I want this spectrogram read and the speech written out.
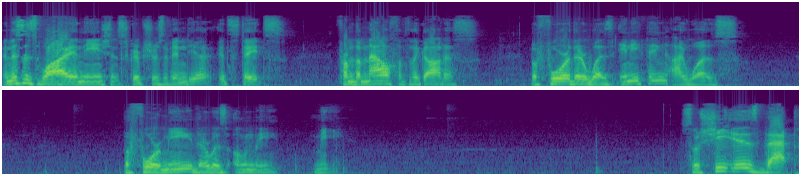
And this is why in the ancient scriptures of India it states, from the mouth of the goddess, before there was anything, I was. Before me, there was only me. So she is that.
